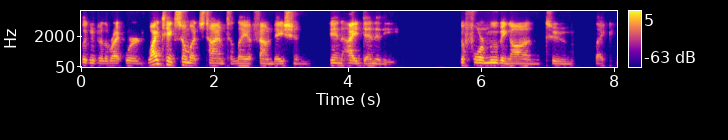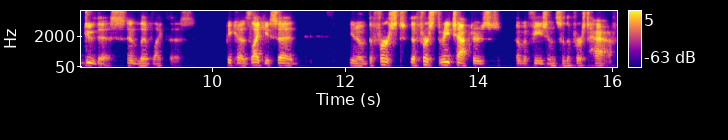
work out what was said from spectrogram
looking for the right word why take so much time to lay a foundation in identity before moving on to like do this and live like this because like you said you know the first the first three chapters of ephesians so the first half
